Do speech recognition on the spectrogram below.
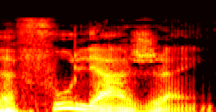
a folhagem.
